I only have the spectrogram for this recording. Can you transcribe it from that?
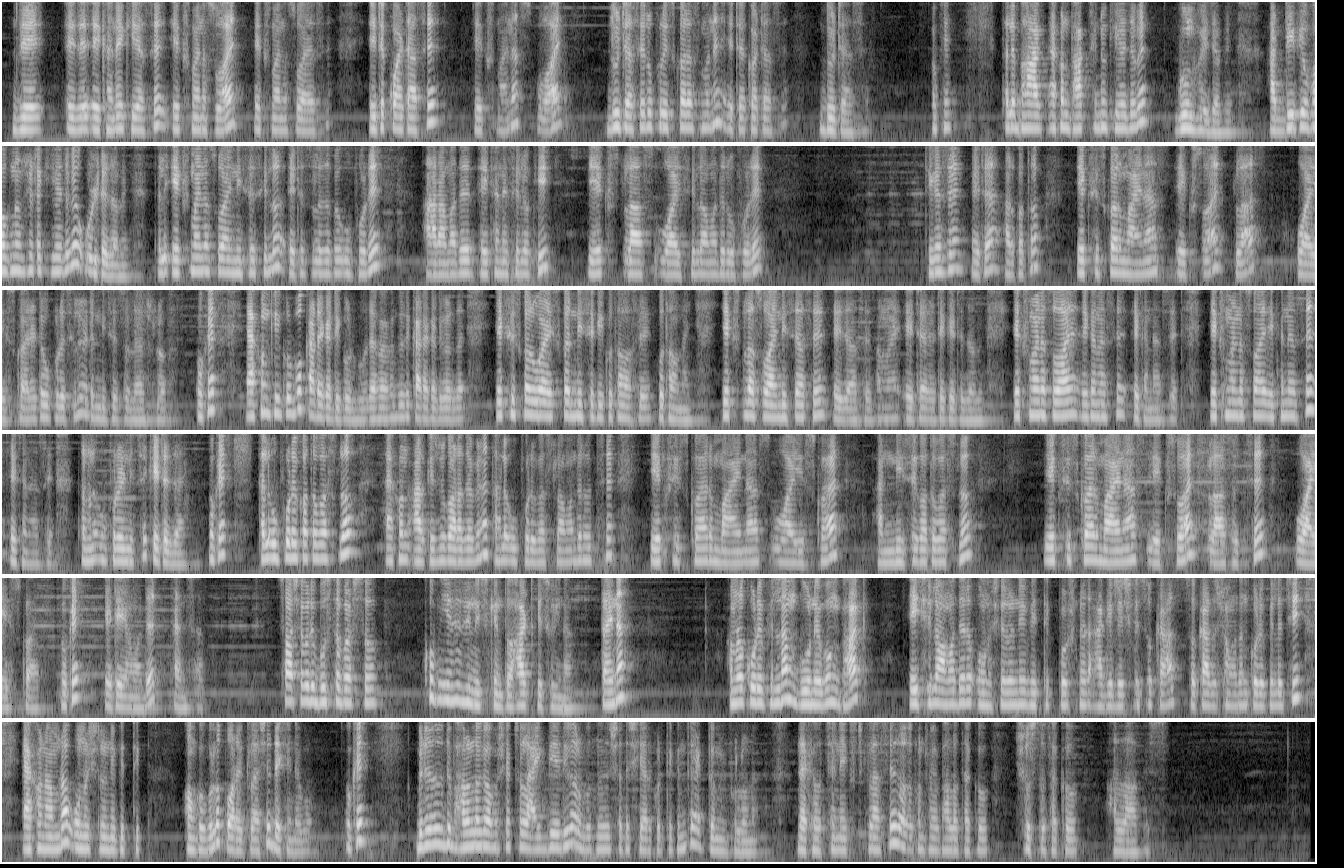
যে এই যে এখানে কি আছে? X minus Y X minus Y আছে, এটা কয়টা আছে? এক্স মাইনাস ওয়াই দুইটা আছে, এর উপর স্কোয়ার আছে মানে এটা কয়টা আছে? দুইটা আছে ওকে তাহলে ভাগ, এখন ভাগ চিহ্ন কী হয়ে যাবে? গুণ হয়ে যাবে, আর দ্বিতীয় ভগ্নাংশটা কী হয়ে যাবে? উল্টে যাবে, তাহলে এক্স মাইনাস ওয়াই নিচে ছিল, এটা চলে যাবে উপরে আর আমাদের এখানে ছিল কি? এক্স প্লাস ওয়াই ছিল আমাদের উপরে। ঠিক আছে? এটা আর কত? X square minus X Y plus Y square এটা উপরে ছিল, এটা নিচে চলে আসলো ওকে এখন কি করব? কাটাকাটি করব। দেখো, এখন যদি কাটাকাটি করা যায় এক্স স্কোয়ার ওয়াই স্কোয়ার নিচে কি কোথাও আছে? কোথাও নাই। এক্স প্লাস ওয়াই নিচে আছে, এই যে আছে, তার মানে এটা এটা কেটে যাবে। এক্স মাইনাস ওয়াই এখানে আছে এখানে আছে। এক্স মাইনাস ওয়াই এখানে আছে এখানে আছে। তার মানে উপরে নিচে কেটে যায় ওকে তাহলে উপরে কত বাসলো এখন আর কিছু করা যাবে না। তাহলে উপরে বাসলো আমাদের হচ্ছে X square minus Y square আর নিচে কত বাসলো X square minus X Y plus হচ্ছে ওয়াই স্কোয়ার ওকে এটাই আমাদের অ্যান্সার সো আশা করি বুঝতে পারছ, খুব ইজি জিনিস কিন্তু হার্ড কিছুই না, তাই না? আমরা করে ফেললাম গুণ এবং ভাগ, এই ছিল আমাদের অনুশীলনী ভিত্তিক প্রশ্নের আগে বেশ কিছু কাজ, সো কাজের সমাধান করে ফেলেছি, এখন আমরা অনুশীলনী ভিত্তিক অঙ্কগুলো পরের ক্লাসে দেখে নেব ওকে ভিডিওটা যদি ভালো লাগে অবশ্যই একটা লাইক দিয়ে দিও, আর বন্ধুদের সাথে শেয়ার করতে কিন্তু একদমই ভুলো না। দেখা হচ্ছে নেক্সট ক্লাসে ততক্ষণ সবাই ভালো থাকো, সুস্থ থাকো, আল্লাহ হাফেজ।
